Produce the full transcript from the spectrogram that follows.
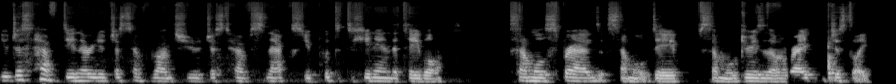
you just have dinner, you just have lunch, you just have snacks, you put the tahini on the table. Some will spread, some will dip, some will drizzle, right? Just like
